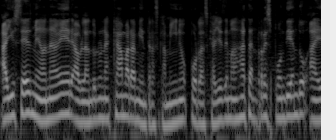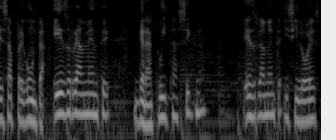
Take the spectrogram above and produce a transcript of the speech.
ahí ustedes me van a ver hablando en una cámara mientras camino por las calles de Manhattan respondiendo a esa pregunta. ¿Es realmente gratuita Signal? ¿Es realmente? Y si lo es,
